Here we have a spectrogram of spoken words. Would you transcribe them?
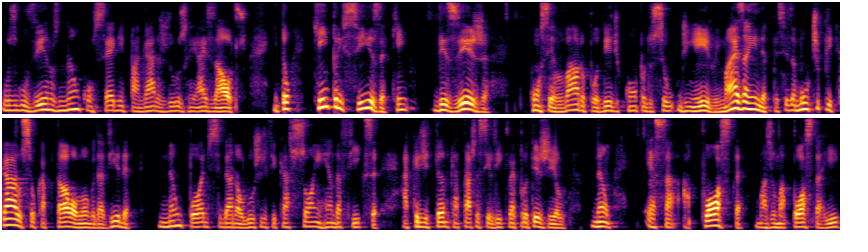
Os governos não conseguem pagar juros reais altos. Então, quem precisa, quem deseja conservar o poder de compra do seu dinheiro e mais ainda, precisa multiplicar o seu capital ao longo da vida, não pode se dar ao luxo de ficar só em renda fixa, acreditando que a taxa Selic vai protegê-lo. Não, essa aposta, mas uma aposta aí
